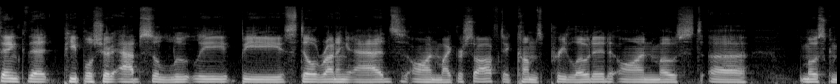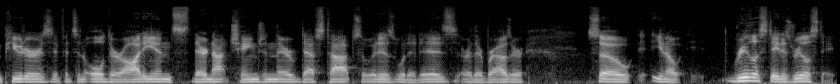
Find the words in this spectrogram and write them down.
think that people should absolutely be still running ads on Microsoft. It comes preloaded on most uh, most computers. If it's an older audience, they're not changing their desktop, so it is what it is, or their browser. So you know, real estate is real estate.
